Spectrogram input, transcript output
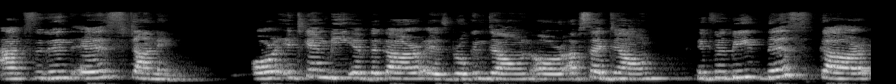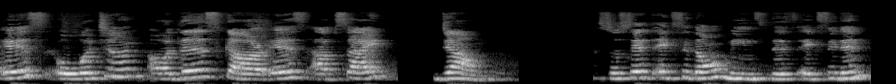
accident is stunning or it can be if the car is broken down or upside down. It will be this car is overturned or this car is upside down. So cet accident means this accident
